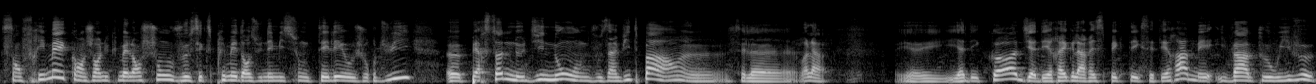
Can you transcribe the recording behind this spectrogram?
sans frimer, quand Jean-Luc Mélenchon veut s'exprimer dans une émission de télé aujourd'hui, personne ne dit non, on ne vous invite pas. hein, c'est voilà. Euh, Il y a des codes, il y a des règles à respecter, etc. Mais il va un peu où il veut.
